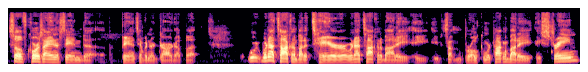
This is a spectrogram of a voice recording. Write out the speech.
so, of course, I understand the fans having their guard up, but we're, we're not talking about a tear. We're not talking about a, a, a something broken. We're talking about a, a strain.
